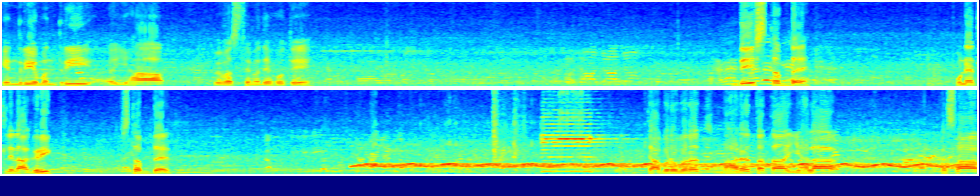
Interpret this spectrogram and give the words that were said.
केंद्रीय मंत्री ह्या व्यवस्थेमध्ये होते. देश स्तब्ध आहे. पुण्यातले नागरिक स्तब्ध आहेत. त्याबरोबरच भारत आता ह्याला कसा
